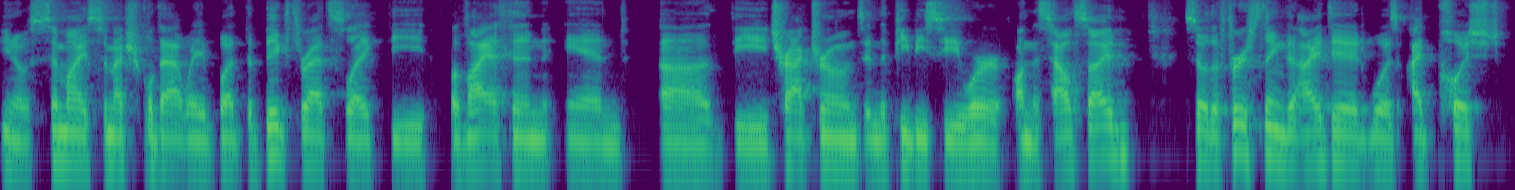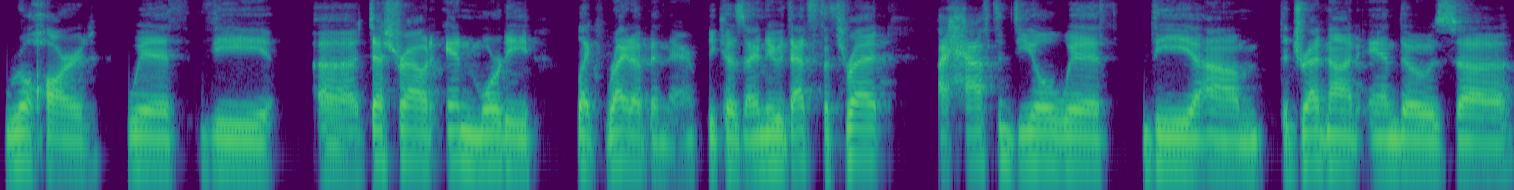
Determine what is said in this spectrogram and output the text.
you know, semi-symmetrical that way. But the big threats like the Leviathan and uh, the track drones and the PBC were on the south side. So the first thing that I did was I pushed real hard with the uh, Death Shroud and Morty like right up in there because I knew that's the threat. I have to deal with the um the dreadnought and those uh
